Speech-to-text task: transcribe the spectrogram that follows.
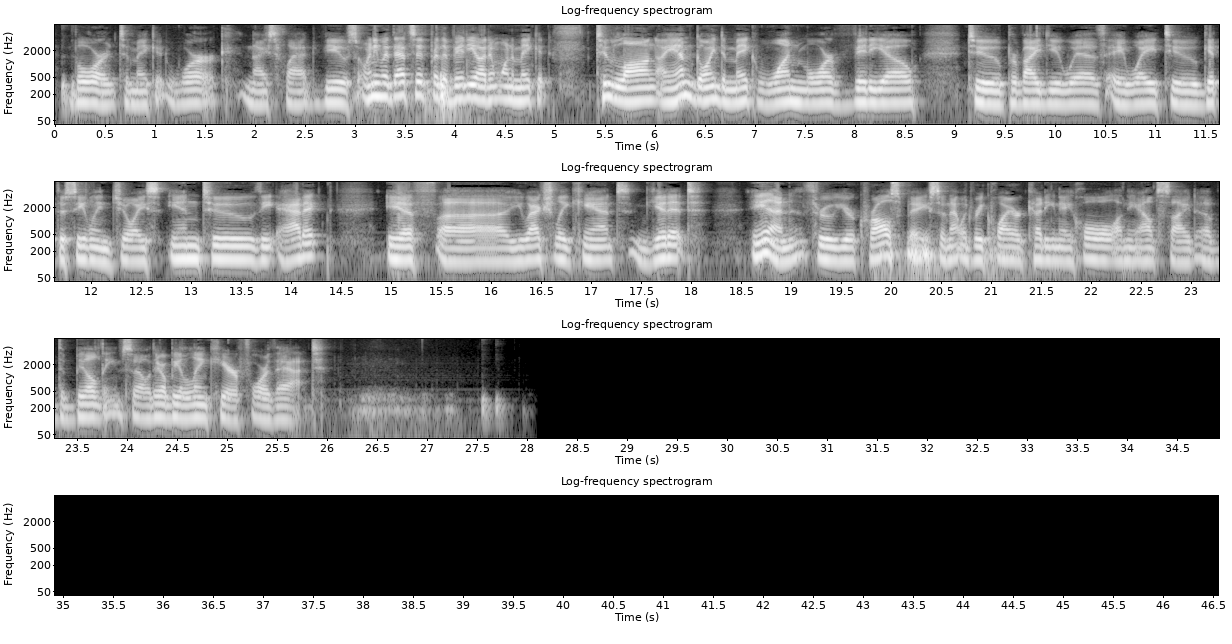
board to make it work. Nice flat view. So anyway, that's it for the video. I don't want to make it too long. I am going to make one more video to provide you with a way to get the ceiling joist into the attic if uh, you actually can't get it in through your crawl space. And that would require cutting a hole on the outside of the building. So there will be a link here for that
